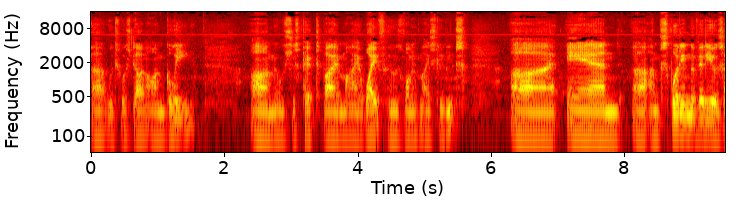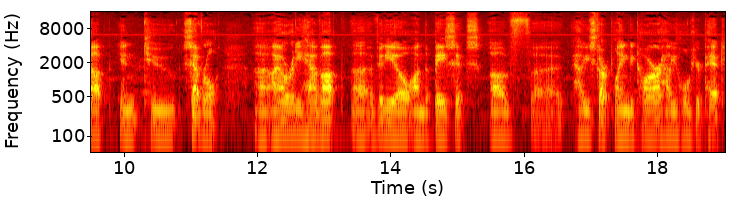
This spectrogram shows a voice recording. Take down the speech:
uh, which was done on Glee. Um, it was just picked by my wife, who's one of my students. Uh, and I'm splitting the videos up into several. Uh, I already have up uh, a video on the basics of uh, how you start playing guitar, how you hold your pick,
